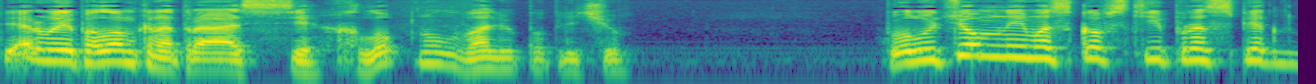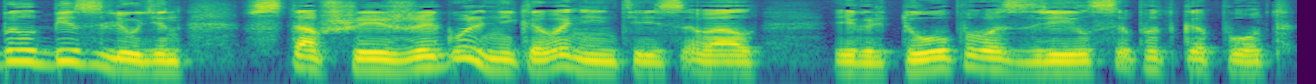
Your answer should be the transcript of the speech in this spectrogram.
Первая поломка на трассе», — хлопнул Валю по плечу. Полутемный московский проспект был безлюден, вставший «Жигуль» никого не интересовал. Игорь тупо воззрился под капот.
